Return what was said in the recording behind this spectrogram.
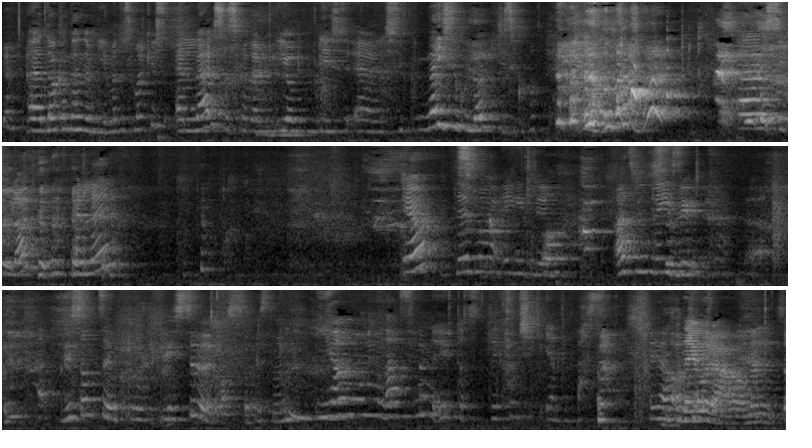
Eh, da kan det hende jeg blir med til Markus. Eller så skal jeg jobbe, bli eh, psyk Nei, psykolog, ikke psykopat. eh, psykolog. Eller Ja, det var egentlig Jeg trodde bli Du satser jo på frisør også en stund. Ja, men jeg har funnet ut at det kanskje ikke er det beste. Ja, Det gjorde jeg òg, men Så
